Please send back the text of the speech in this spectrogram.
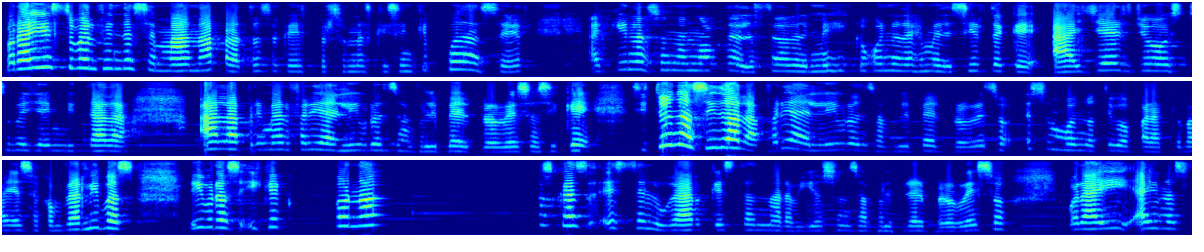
Por ahí estuve el fin de semana para todas aquellas personas que dicen, ¿qué puedo hacer aquí en la zona norte del Estado de México? Bueno, déjame decirte que ayer yo estuve ya invitada a la primera Feria del Libro en San Felipe del Progreso. Así que si tú no has ido a la Feria del Libro en San Felipe del Progreso, es un buen motivo para que vayas a comprar libros, libros y que conozcas buscas este lugar que es tan maravilloso en San Felipe del Progreso, por ahí hay unas,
